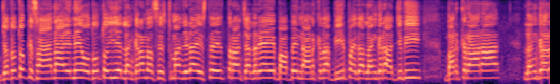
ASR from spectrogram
ਜਦੋਂ ਤੋਂ ਕਿਸਾਨ ਆਏ ਨੇ, ਉਦੋਂ ਤੋਂ ਹੀ ਇਹ ਲੰਗਰਾਂ ਦਾ ਸਿਸਟਮ ਆ ਜਿਹੜਾ ਇਸ ਤੇ ਤਰ੍ਹਾਂ ਚੱਲ ਰਿਹਾ। ਇਹ ਬਾਬੇ ਨਾਨਕ ਦਾ 20 ਰੁਪਏ ਦਾ ਲੰਗਰ ਅੱਜ ਵੀ ਬਰਕਰਾਰ ਆ। ਲੰਗਰ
